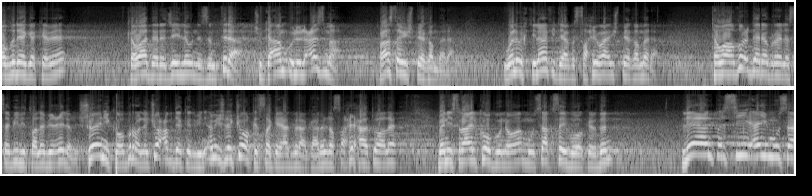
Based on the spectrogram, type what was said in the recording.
خەڵرێگەکەوێ کەوا دەرەجەی لەو نزمترە چونکە ئەم ئولو العزمە ڕاستەویش پێغەمبەرە ولو اختلافی دا بەصحی وایش پێغەمەرە تواضع دەرەبرە لە سەبیلی طلبی علم شوێنی کۆ بڕۆ لە کۆ عبدەکرد بین ئەمیش لە کۆ قسەکە یاد براکارن لە صحیح هاتوواڵێ بن ئیسرائیل کۆ بوونەوە موسا قسەی بۆ کردن لێیان پرسی ئەی موسا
